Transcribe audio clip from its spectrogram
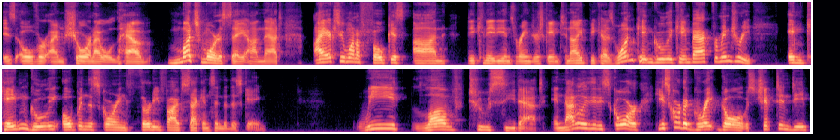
is over, I'm sure, and I will have much more to say on that. I actually want to focus on the Canadiens Rangers game tonight because one, Kaiden Guhle came back from injury, and Kaiden Guhle opened the scoring 35 seconds into this game. We love to see that. And not only did he score, he scored a great goal. It was chipped in deep.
